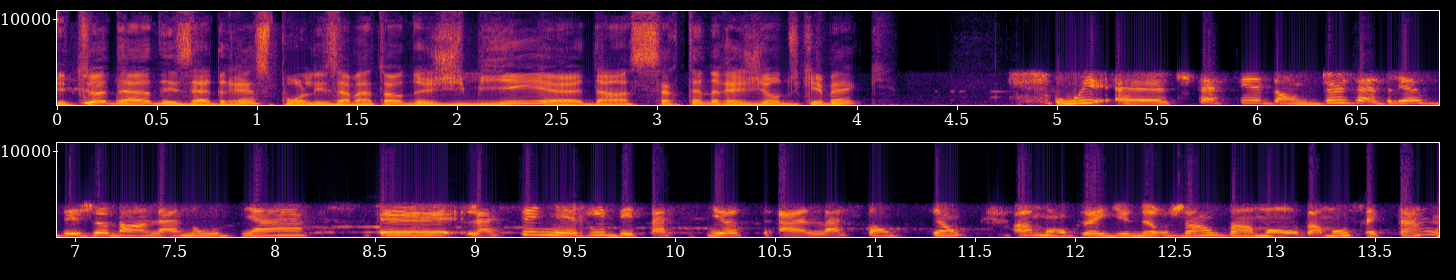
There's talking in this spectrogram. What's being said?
Et tu as d'ailleurs des adresses pour les amateurs de gibier euh, dans certaines régions du Québec? Oui, euh, tout à fait. Donc deux adresses déjà dans l'Anaudière, euh, la Seigneurie des Patriotes à l'Assomption. Ah mon dieu, il y a une urgence dans mon dans mon secteur.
